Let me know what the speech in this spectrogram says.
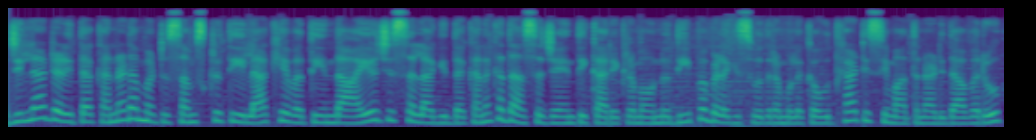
ಜಿಲ್ಲಾಡಳಿತ, ಕನ್ನಡ ಮತ್ತು ಸಂಸ್ಕೃತಿ ಇಲಾಖೆ ವತಿಯಿಂದ ಆಯೋಜಿಸಲಾಗಿದ್ದ ಕನಕದಾಸ ಜಯಂತಿ ಕಾರ್ಯಕ್ರಮವನ್ನು ದೀಪ ಬೆಳಗಿಸುವುದರ ಮೂಲಕ ಉದ್ಘಾಟಿಸಿ ಮಾತನಾಡಿದ ಅವರು,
